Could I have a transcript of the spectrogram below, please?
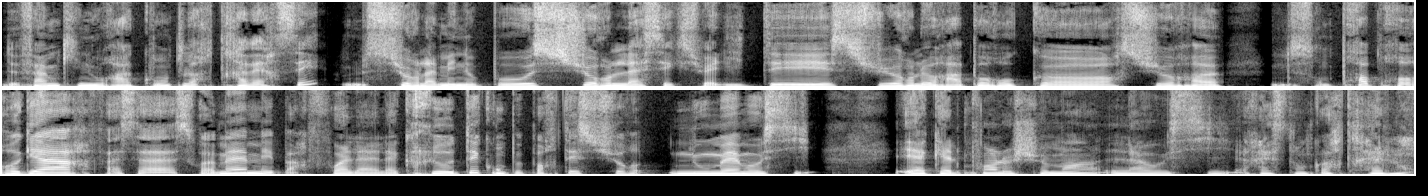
de femmes qui nous racontent leur traversée sur la ménopause, sur la sexualité, sur le rapport au corps, sur euh, son propre regard face à soi-même et parfois la, la cruauté qu'on peut porter sur nous-mêmes aussi. Et à quel point le chemin, là aussi, reste encore très long.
